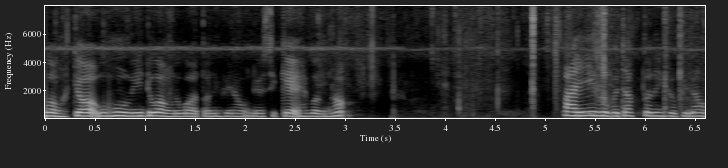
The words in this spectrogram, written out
ดวงเจาะมูฮูมีดวงหรือบ่ตัวนี้พี่น้องเดี๋ยวสิแกะให้เบิ่งเนาะไปอีกคือประจักตัวนี้คือพี่น้อง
